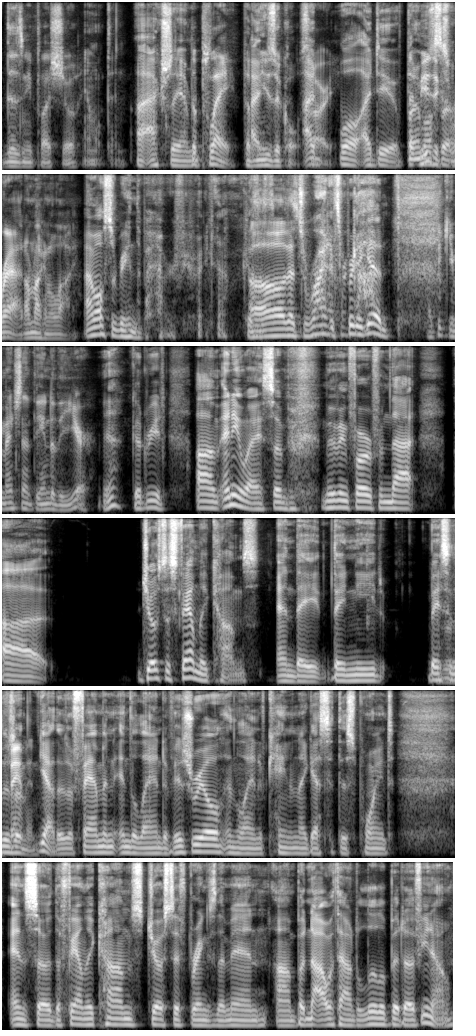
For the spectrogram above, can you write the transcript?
Disney Plus show Hamilton. uh, actually, I'm The play, the musical, I- sorry. well, I do, but the I'm music's also, rad, I'm not going to lie. I'm also reading the biography right now. Oh, that's right. it's, it's pretty good. I think you mentioned at the end of the year. Yeah, good read. Um, anyway, so moving forward from that, uh, Joseph's family comes and they they need basically there's a, famine. yeah there's a famine in the land of Israel in the land of Canaan I guess at this point, and so the family comes. Joseph brings them in, um, but not without a little bit of you know.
